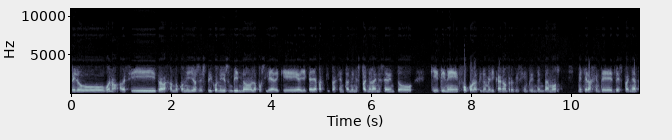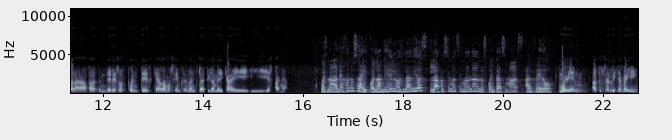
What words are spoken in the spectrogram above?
pero bueno, a ver si trabajando con ellos, estoy con ellos viendo la posibilidad de que, oye, que haya participación también española en ese evento que tiene foco latinoamericano, pero que siempre intentamos meter a gente de España para, para atender esos puentes que hablamos siempre, ¿no? Entre Latinoamérica y, España. Pues nada, déjanos ahí con la miel en los labios. La próxima semana nos cuentas más. Alfredo. Muy bien, a tu servicio, Meli.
